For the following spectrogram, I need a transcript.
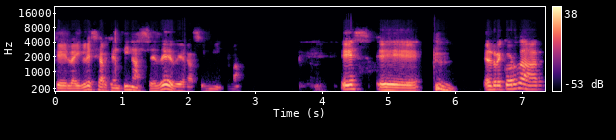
que la iglesia argentina se debe a sí misma es eh, el recordar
